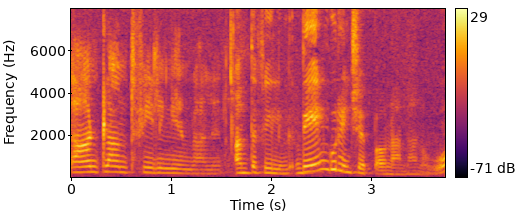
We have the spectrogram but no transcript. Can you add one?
దాంట్లో అంత ఫీలింగ్ ఏం రాలేదు. అంత ఫీలింగ్ దేని గురించి చెప్పావు నాన్న నువ్వు?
